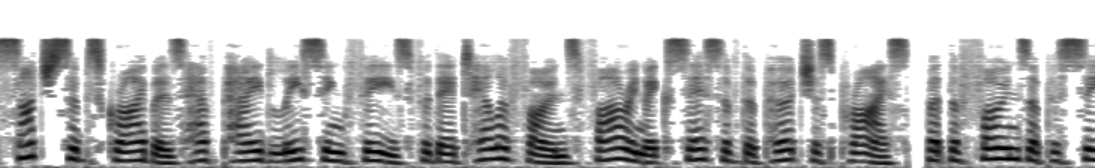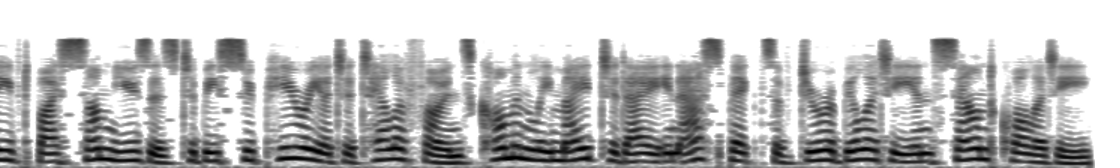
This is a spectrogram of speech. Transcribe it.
Such subscribers have paid leasing fees for their telephones far in excess of the purchase price, but the phones are perceived by some users to be superior to telephones commonly made today in aspects of durability and sound quality.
